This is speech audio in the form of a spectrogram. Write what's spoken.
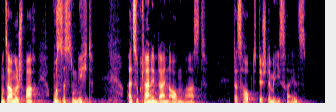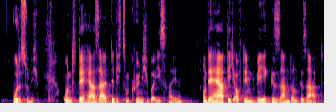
Und Samuel sprach, wusstest du nicht, als du klein in deinen Augen warst, das Haupt der Stämme Israels? Wurdest du nicht. Und der Herr salbte dich zum König über Israel. Und der Herr hat dich auf den Weg gesandt und gesagt,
